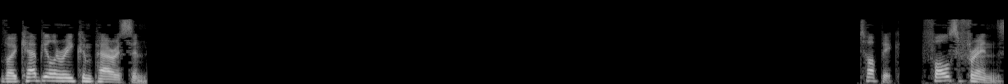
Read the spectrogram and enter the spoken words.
Vocabulary comparison. Topic: False friends.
